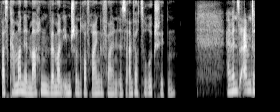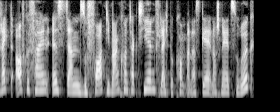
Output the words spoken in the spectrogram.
was kann man denn machen, wenn man eben schon drauf reingefallen ist? Einfach zurückschicken. Ja, wenn es einem direkt aufgefallen ist, dann sofort die Bank kontaktieren. Vielleicht bekommt man das Geld noch schnell zurück.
